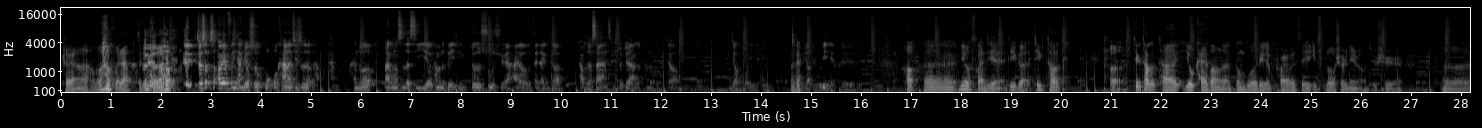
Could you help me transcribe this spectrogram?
扯远了啊，我们回来回对来回来。对，这是是二月分享，就是我我看了，其实很很很多大公司的 CEO 他们的背景就是数学，还有再加一个 computer science，就这两个可能会比较比较火一点。OK，比较多一点，对对对。好，呃，news 环节，第一个 TikTok，呃，TikTok 它又开放了更多这个 privacy exposure 的内容，就是，呃，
